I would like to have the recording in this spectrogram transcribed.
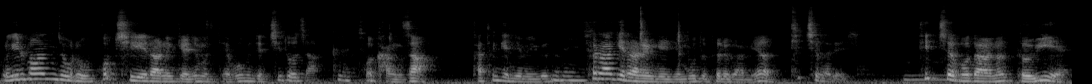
그리고 일반적으로 코치라는 개념은 대부분 이제 지도자, 그렇죠. 뭐 강사 같은 개념이거든. 네. 철학이라는 게 이제 묻어 들어가면 티처가 되지. 음. 티처보다는 더 위에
